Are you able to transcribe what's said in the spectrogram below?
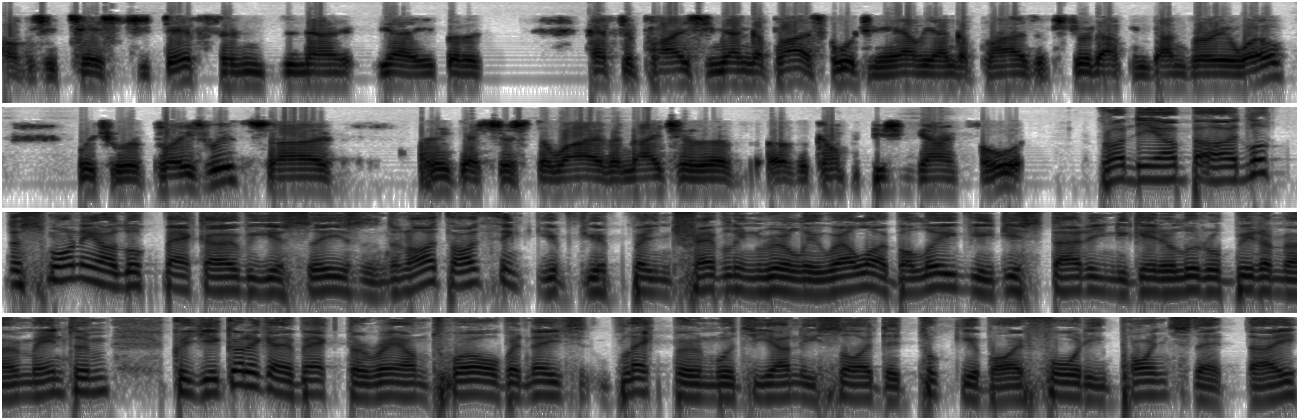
obviously tests your depth, and you know, you know you've got to have to play some younger players. Fortunately, our younger players have stood up and done very well, which we're pleased with. So I think that's just the way of the nature of, of the competition going forward. Rodney, I, I this morning. I looked back over your season, and I, I think you've, you've been travelling really well. I believe you're just starting to get a little bit of momentum because you've got to go back to round twelve, and these, Blackburn was the only side that took you by forty points that day,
